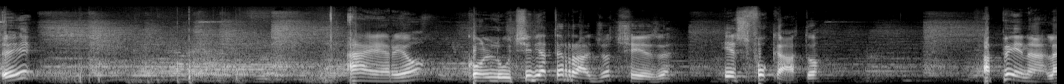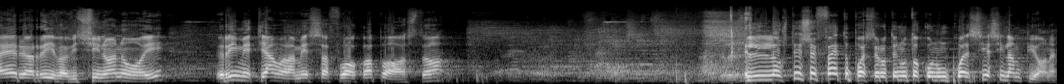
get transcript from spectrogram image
e aereo con luci di atterraggio accese e sfocato. Appena l'aereo arriva vicino a noi, rimettiamo la messa a fuoco a posto. Lo stesso effetto può essere ottenuto con un qualsiasi lampione.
